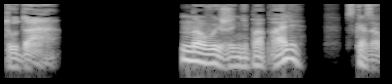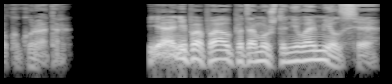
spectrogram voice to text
туда. «Но вы же не попали?» — сказал кукуратор. «Я не попал, потому что не ломился.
